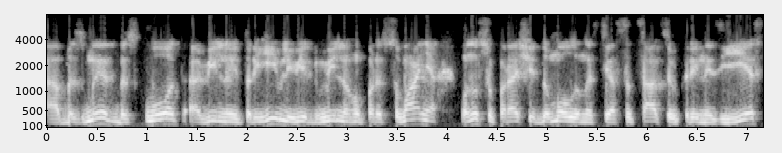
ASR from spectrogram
е, безмит, без квот, е, вільної торгівлі, віль- вільного пересування. Воно суперечить домовленості асоціації України з ЄС.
